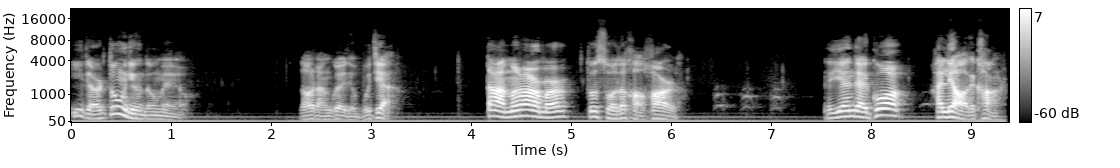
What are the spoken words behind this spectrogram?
一点动静都没有。老掌柜就不见了，大门二门都锁得好好的，那烟袋锅还撂在炕上。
